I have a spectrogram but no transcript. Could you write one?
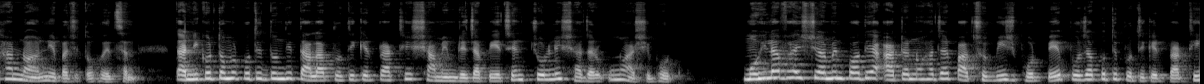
খান নয়ন নির্বাচিত হয়েছেন। তার নিকটতম প্রতিদ্বন্দ্বী তালা প্রতীকের প্রার্থী শামীম রেজা পেয়েছেন চল্লিশ হাজার উনআশি ভোট। মহিলা ভাইস চেয়ারম্যান পদে আটান্ন হাজার পাঁচশো বিশ ভোট পেয়ে প্রজাপতি প্রতীকের প্রার্থী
